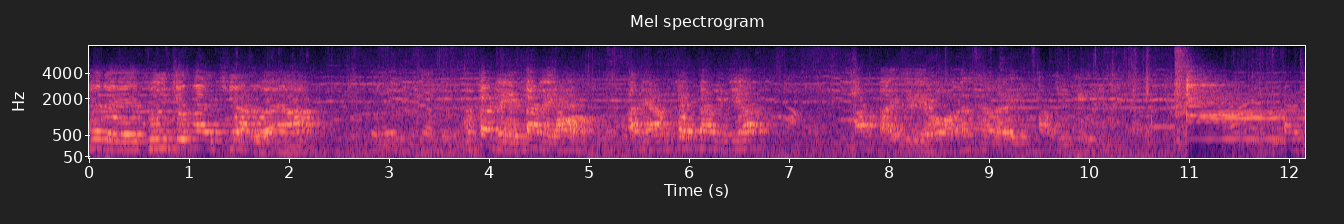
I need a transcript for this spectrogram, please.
迄个水晶爱请落来啊。啊，等下等下吼，等下转等一下，安排一下吼，咱才来放水晶。等下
